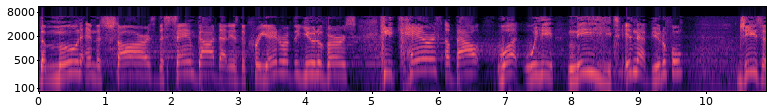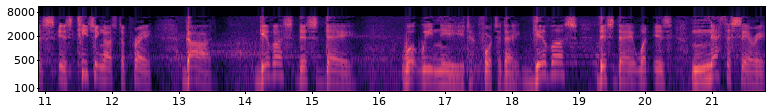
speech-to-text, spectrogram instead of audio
the moon and the stars, the same God that is the creator of the universe, He cares about what we need. Isn't that beautiful? Jesus is teaching us to pray, God, give us this day what we need for today. Give us this day what is necessary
